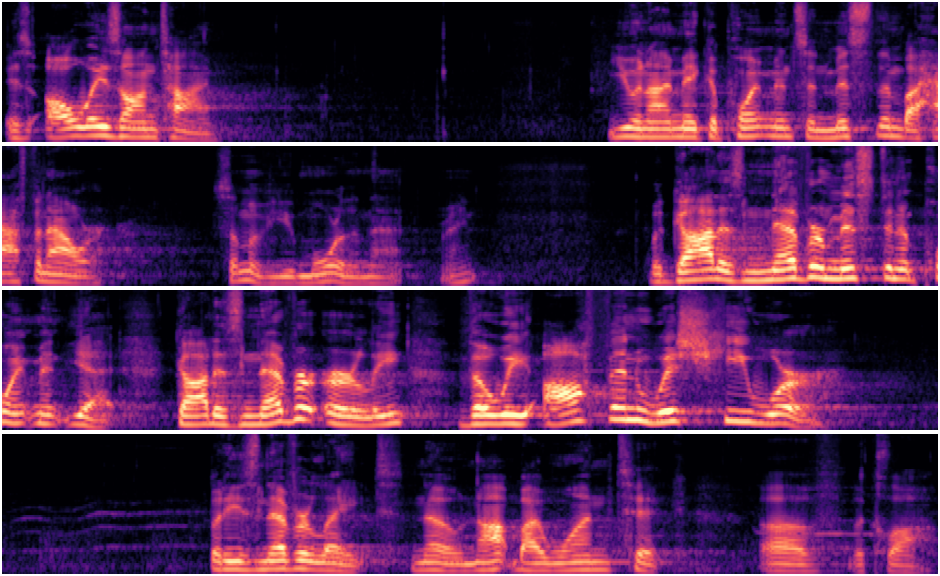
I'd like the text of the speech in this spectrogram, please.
is always on time. You and I make appointments and miss them by half an hour. Some of you more than that, right? But God has never missed an appointment yet. God is never early, though we often wish He were. But He's never late. No, not by one tick of the clock.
